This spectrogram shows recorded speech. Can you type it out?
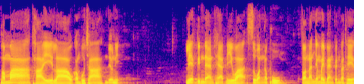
พม่าไทยลาวกัมพูชา เดี๋ยวนี้ เรียกดินแดนแถบนี้ว่าสวนภูมิ ตอนนั้นยังไม่แบ่งเป็นประเทศ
